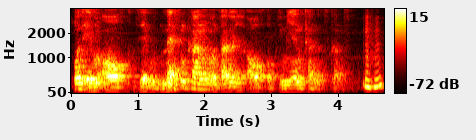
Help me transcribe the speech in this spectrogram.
und eben auch sehr gut messen kann und dadurch auch optimieren kann das Ganze. Mhm.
